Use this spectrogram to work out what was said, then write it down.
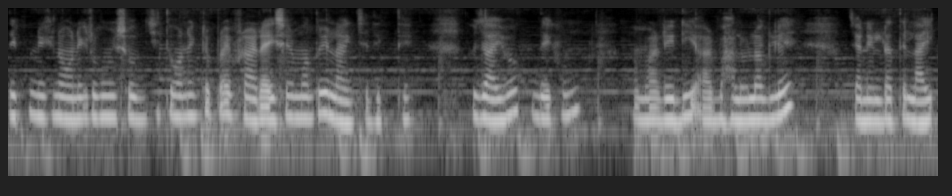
দেখুন, এখানে অনেক রকমের সবজি, তো অনেকটা প্রায় ফ্রায়েড রাইসের মতোই লাগছে দেখতে। তো যাই হোক, দেখুন, আমার রেডি আর ভালো লাগলে চ্যানেলটাতে লাইক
